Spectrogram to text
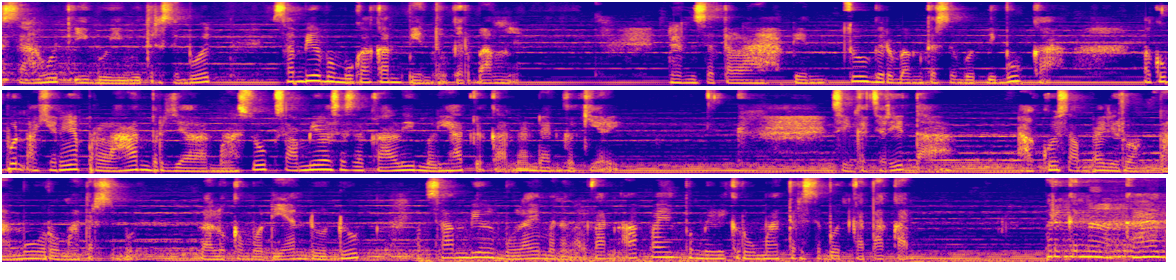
Sahut ibu-ibu tersebut sambil membukakan pintu gerbangnya. Dan setelah pintu gerbang tersebut dibuka, aku pun akhirnya perlahan berjalan masuk sambil sesekali melihat ke kanan dan ke kiri. Singkat cerita, aku sampai di ruang tamu rumah tersebut. Lalu kemudian duduk sambil mulai mendengarkan apa yang pemilik rumah tersebut katakan. Perkenalkan,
